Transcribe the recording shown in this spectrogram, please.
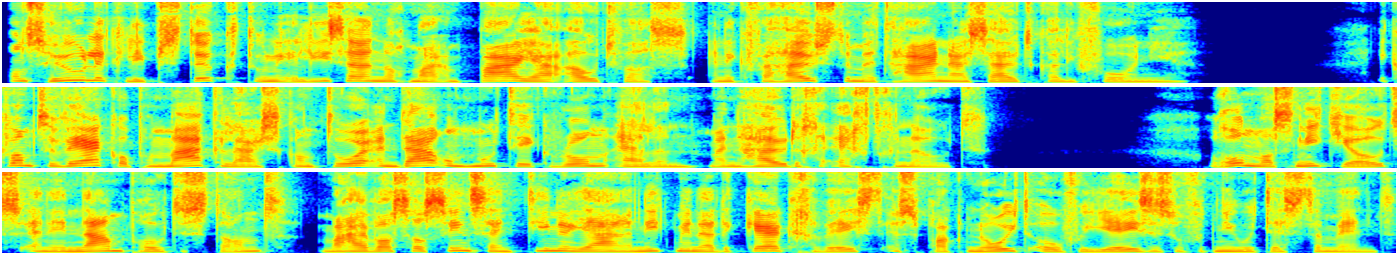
Ons huwelijk liep stuk toen Elisa nog maar een paar jaar oud was en ik verhuisde met haar naar Zuid-Californië. Ik kwam te werken op een makelaarskantoor en daar ontmoette ik Ron Allen, mijn huidige echtgenoot. Ron was niet joods en in naam protestant, maar hij was al sinds zijn tienerjaren niet meer naar de kerk geweest en sprak nooit over Jezus of het Nieuwe Testament.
